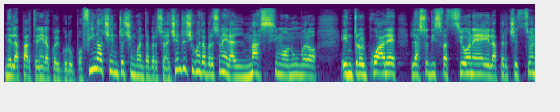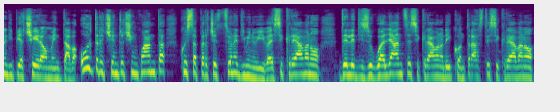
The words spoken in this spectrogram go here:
nell'appartenere a quel gruppo, fino a 150 persone. 150 persone era il massimo numero entro il quale la soddisfazione e la percezione di piacere aumentava. Oltre 150 questa percezione diminuiva e si creavano delle disuguaglianze, si creavano dei contrasti, si creavano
